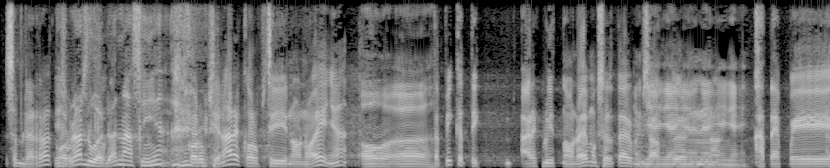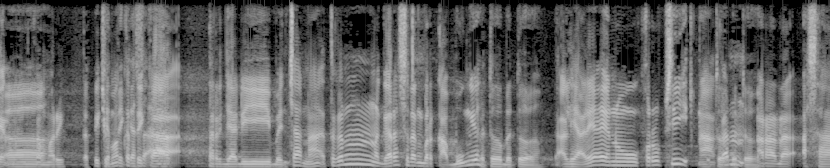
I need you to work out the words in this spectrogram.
sebenarnya ya, sebenarnya dua dana aslinya. korupsi arek korupsi non wae nya Oh, eh. tapi ketik arek duit non wae maksudnya misalkan iya, iya, iya, iya. KTP Eh, kamari tapi cuma ketika ketika, terjadi bencana itu kan negara sedang berkabung ya betul betul. alih-alih anu korupsi nah Betul, kan betul. rada asa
